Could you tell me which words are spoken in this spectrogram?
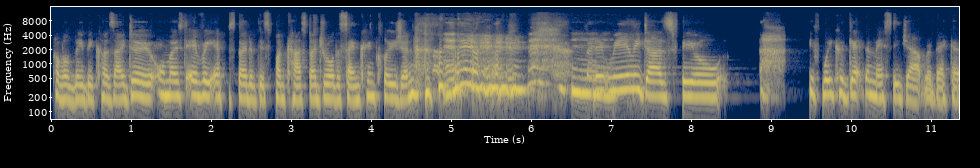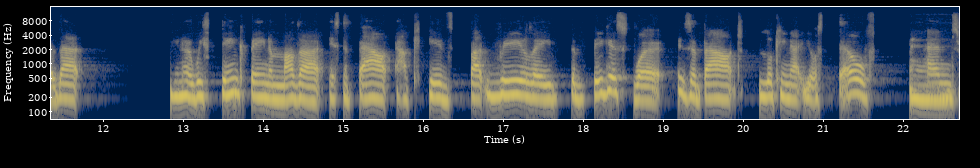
probably because I do almost every episode of this podcast, I draw the same conclusion. but it really does feel, if we could get the message out, Rebecca, that, you know, we think being a mother is about our kids, but really the biggest work is about looking at yourself mm. and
